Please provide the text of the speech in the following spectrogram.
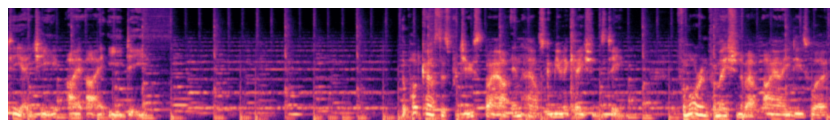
T-H-E-I-I-E-D. The podcast is produced by our in-house communications team. For more information about IIED's work,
